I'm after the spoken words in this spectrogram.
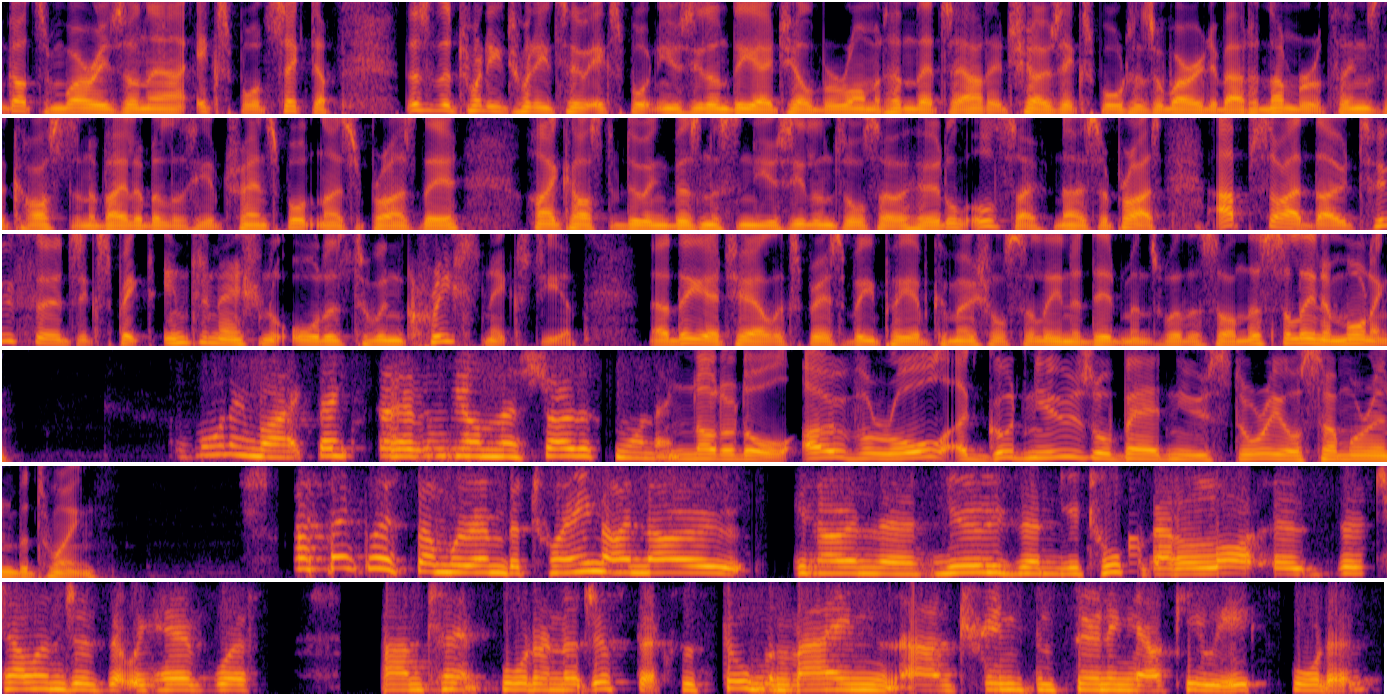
Got some worries on our export sector. This is the 2022 Export New Zealand DHL barometer that's out. It shows exporters are worried about a number of things the cost and availability of transport, no surprise there. High cost of doing business in New Zealand's also a hurdle, also no surprise. Upside though, two thirds expect international orders to increase next year. Now, DHL Express VP of Commercial Selina Deadman's with us on this. Selina, morning. Good morning, Mike. Thanks for having me on the show this morning. Not at all. Overall, a good news or bad news story, or somewhere in between? We're somewhere in between. I know, you know, in the news and you talk about a lot is the challenges that we have with um, transport and logistics is still the main um, trend concerning our Kiwi exporters,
